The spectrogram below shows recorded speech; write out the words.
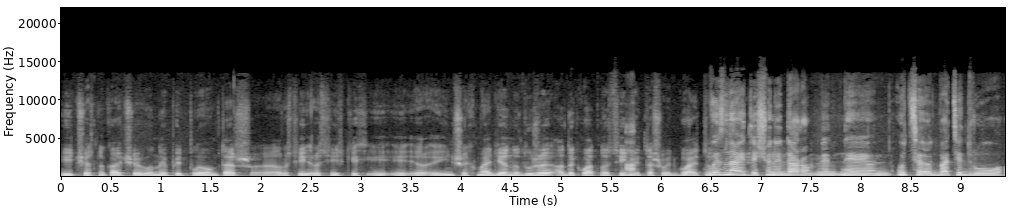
і, чесно кажучи, вони під впливом теж е, росій- російських і, і, і інших медіа не дуже адекватно оцінюють те, що відбувається. Ви знаєте, що недаром не, не оце 22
